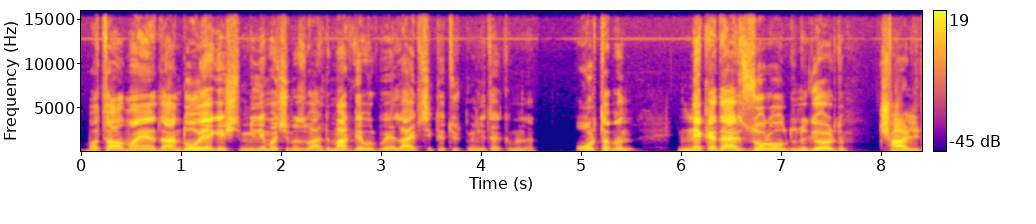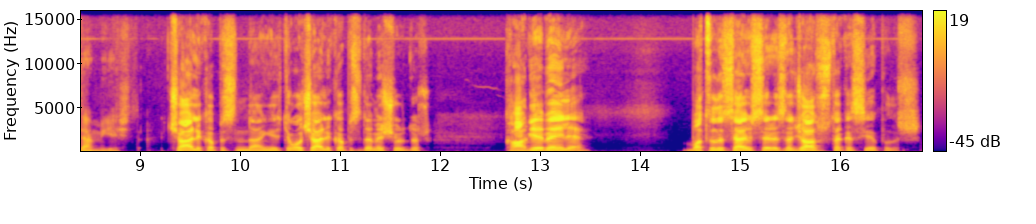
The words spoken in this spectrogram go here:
Batı Almanya'dan doğuya geçtim. Milli maçımız vardı. Magdeburg ve Leipzig'te Türk milli takımının. Ortamın ne kadar zor olduğunu gördüm. Charlie'den mi geçti? Charlie kapısından geçtik. O Charlie kapısı da meşhurdur. KGB ile batılı servisler arasında casus takası yapılır.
